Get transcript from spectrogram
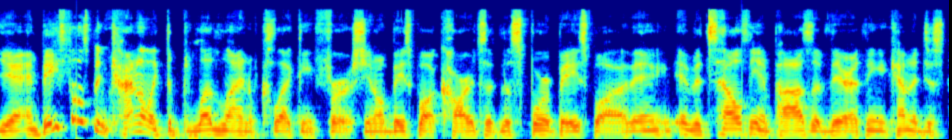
Yeah, and baseball's been kind of like the bloodline of collecting first. You know, baseball cards, like the sport baseball. I think if it's healthy and positive there, I think it kind of just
